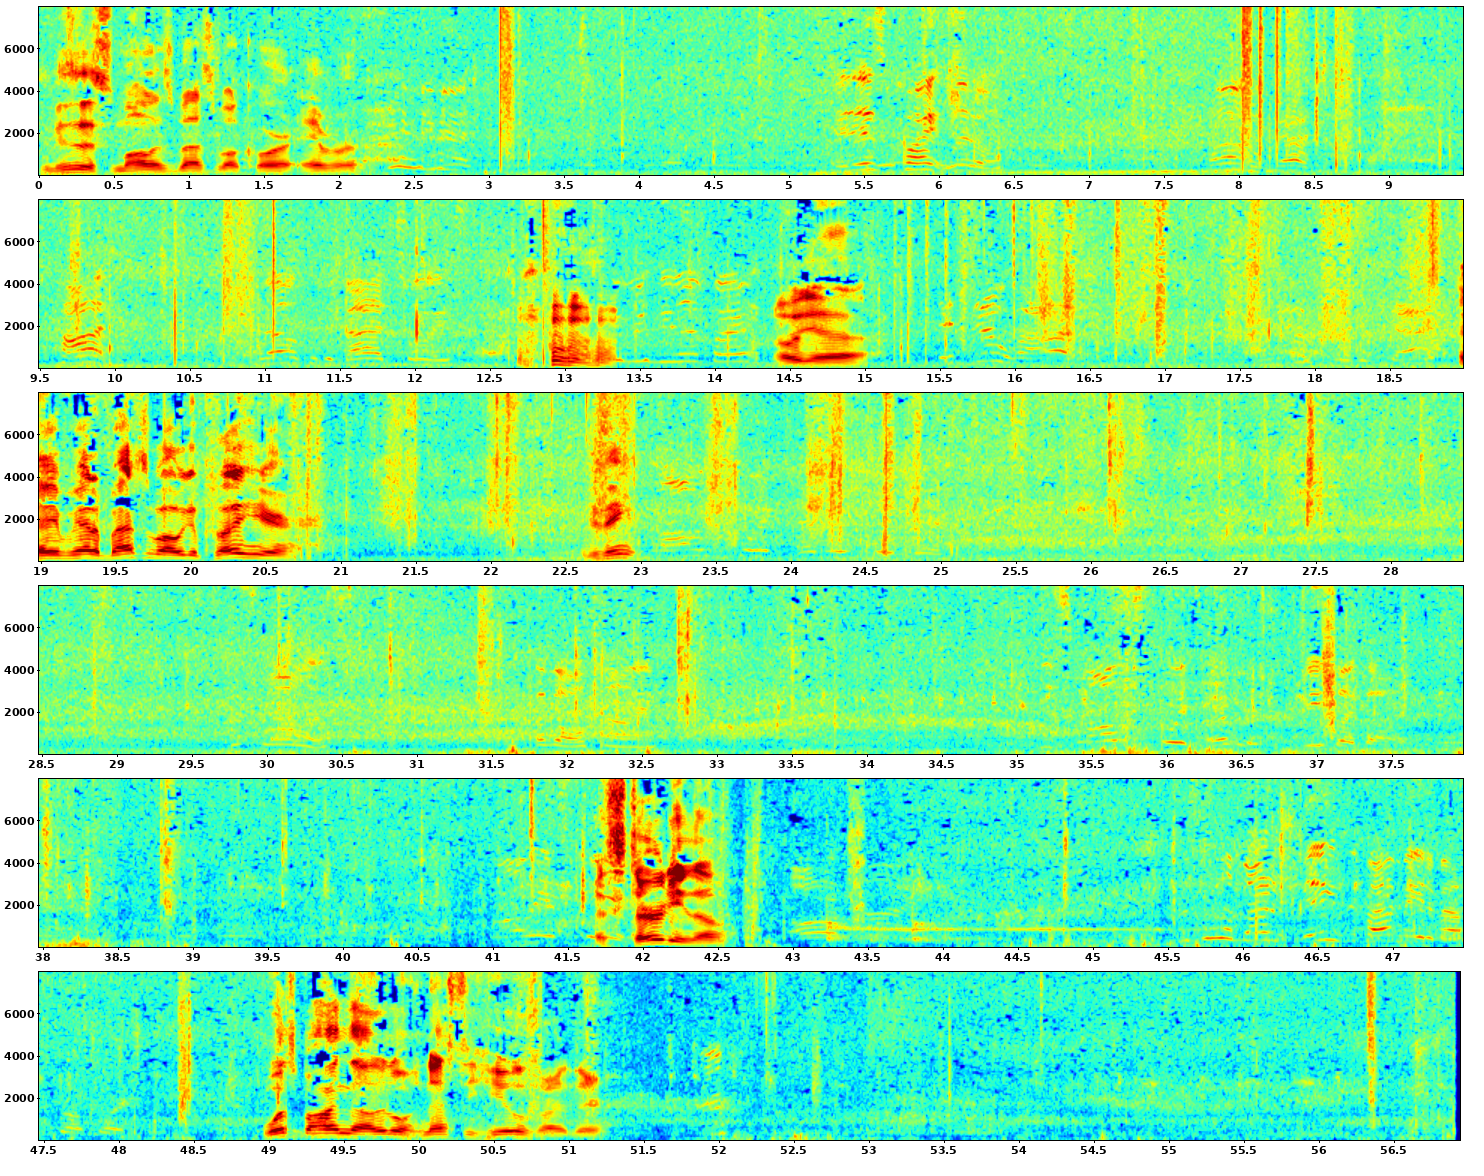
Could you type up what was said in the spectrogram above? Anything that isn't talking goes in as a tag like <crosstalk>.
This is the smallest basketball court ever. <laughs> it is quite little. Oh my gosh. Hot. No, it's a bad choice. you ever see that part? <laughs> oh yeah. It's so hot. It's really bad. Hey, if we had a basketball, we could play here. You think? Smallest court ever to exist. The smallest of all time. The smallest court ever made by God. Smallest court It's sturdy though. of all time. This is about as big as if I made a basketball though. What's behind that little nasty heels right there?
